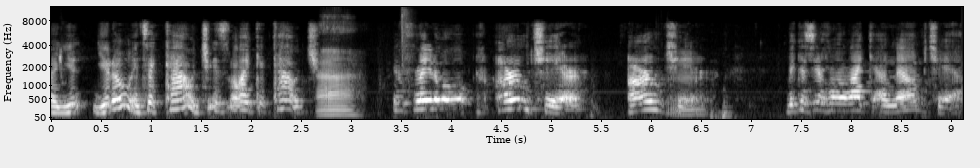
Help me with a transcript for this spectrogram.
uh, you, you know it's a couch it's like a couch Uh, inflatable armchair armchair because it's like an armchair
